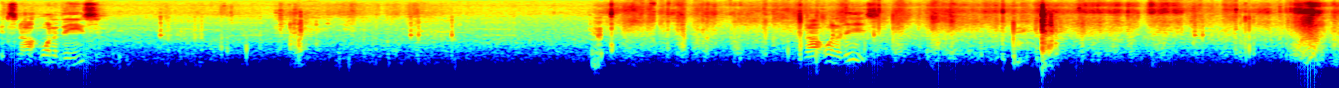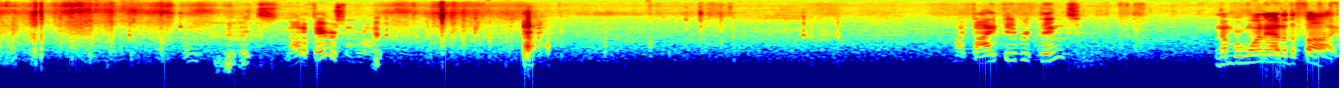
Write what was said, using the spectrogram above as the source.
It's not one of these. Not one of these. It's not a Ferris wheel. My five favorite things. Number one out of the five.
